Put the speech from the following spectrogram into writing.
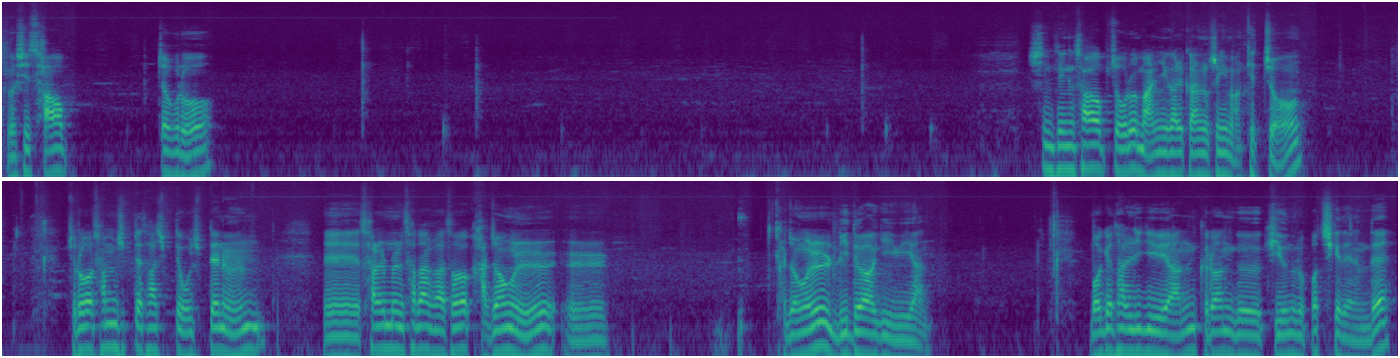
그것이 사업적으로 신생 사업적으로 많이 갈 가능성이 많겠죠. 주로 30대, 40대, 50대는 예, 삶을 살아가서 가정을 을, 가정을 리드하기 위한 먹여 살리기 위한 그런 그 기운으로 뻗치게 되는데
